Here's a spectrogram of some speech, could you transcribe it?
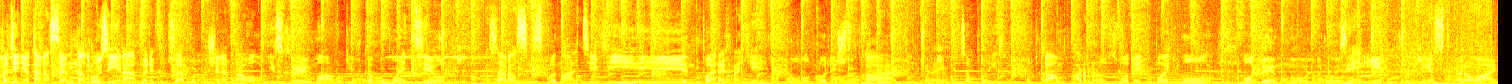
Падіння Тарасенка, друзі, і рефері фіксує порушення правил із гри мав кілька моментів. Зараз із пенальті він переграє Миколу Поліщука. Він перейметься по різним куткам, розводить бить гол. 1-0, друзі, і ліс вириває.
